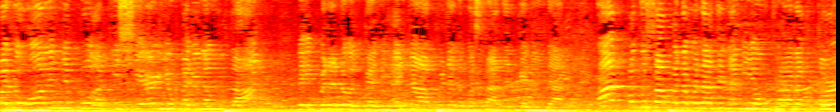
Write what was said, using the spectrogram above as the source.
panoorin niyo po at i-share yung kanilang vlog na ipinanood kanina, ay na pinalabas natin kanina. At pag-usapan naman natin ang iyong character,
